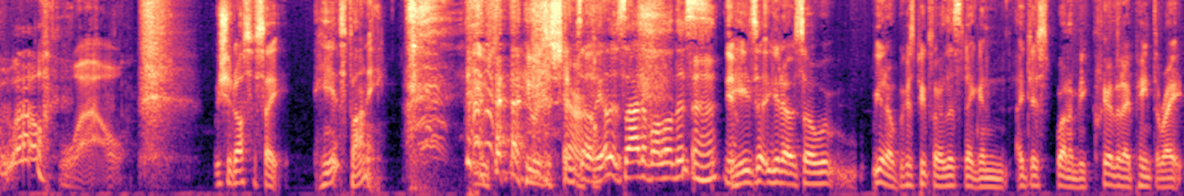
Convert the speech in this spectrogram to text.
Wow. wow. We should also say he is funny. He was, he was And so the other side of all of this, he's uh, you know, so you know, because people are listening, and I just want to be clear that I paint the right,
